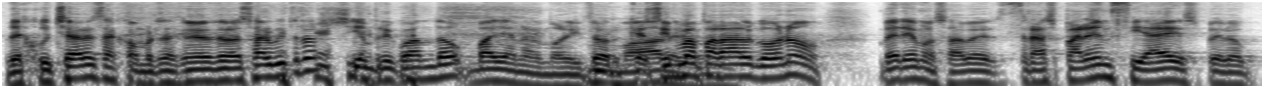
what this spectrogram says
de escuchar esas conversaciones de los árbitros siempre y cuando vayan al monitor. Madre que sirva para algo o no, veremos, a ver, transparencia es, pero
